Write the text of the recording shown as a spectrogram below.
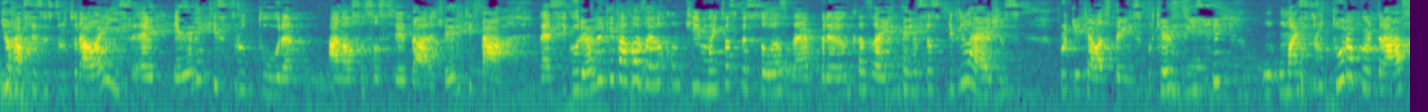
E o racismo estrutural é isso, é ele que estrutura a nossa sociedade, ele que está né, segurando e que está fazendo com que muitas pessoas né, brancas aí tenham seus privilégios. Por que, que elas têm isso? Porque existe uma estrutura por trás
